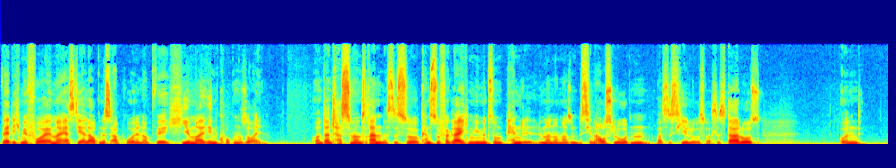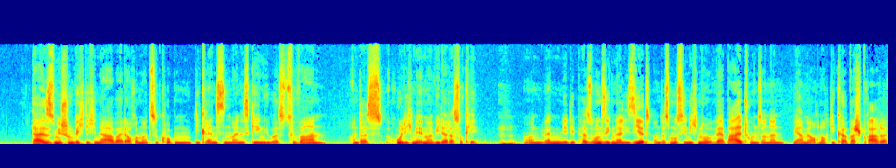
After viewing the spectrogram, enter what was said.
werde ich mir vorher immer erst die Erlaubnis abholen, ob wir hier mal hingucken sollen. Und dann tasten wir uns ran. Das ist so, kannst du vergleichen wie mit so einem Pendel. Immer noch mal so ein bisschen ausloten, was ist hier los, was ist da los. Und da ist es mir schon wichtig in der Arbeit auch immer zu gucken, die Grenzen meines Gegenübers zu wahren. Und das hole ich mir immer wieder das Okay. Und wenn mir die Person signalisiert, und das muss sie nicht nur verbal tun, sondern wir haben ja auch noch die Körpersprache,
